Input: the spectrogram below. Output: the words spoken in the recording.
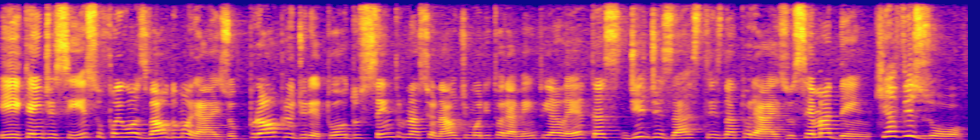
E quem disse isso foi o Oswaldo Moraes, o próprio diretor do Centro Nacional de Monitoramento e Alertas de Desastres Naturais, o CEMADEM, que avisou.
